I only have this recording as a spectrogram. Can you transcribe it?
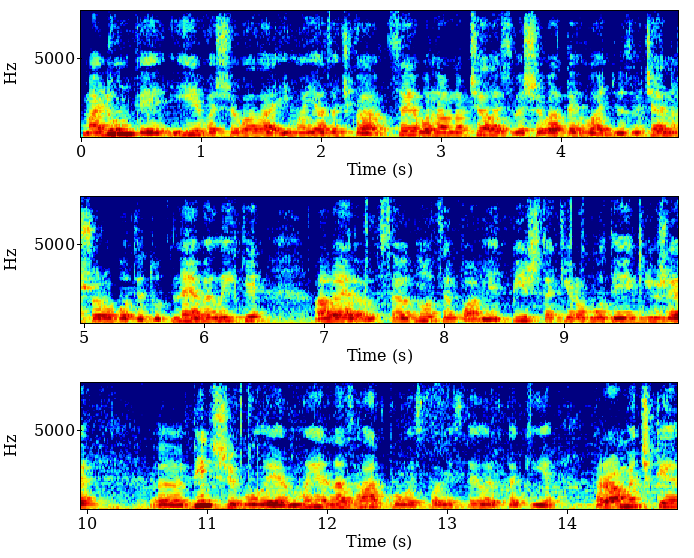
малюнки і вишивала і моя дочка. Це вона навчалась вишивати гладдю. Звичайно, що роботи тут невеликі, але все одно це пам'ять. Більш такі роботи, які вже е, більші були, ми на згадку ось помістили в такі рамочки.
